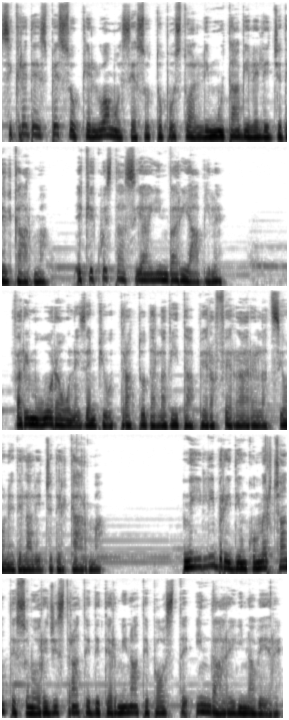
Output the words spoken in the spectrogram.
Si crede spesso che l'uomo sia sottoposto all'immutabile legge del karma e che questa sia invariabile. Faremo ora un esempio tratto dalla vita per afferrare l'azione della legge del karma. Nei libri di un commerciante sono registrate determinate poste in dare e in avere.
